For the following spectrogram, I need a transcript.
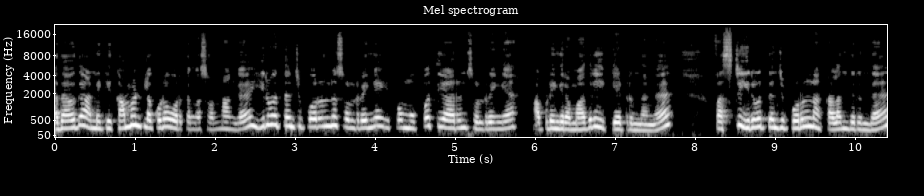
அதாவது அன்னைக்கு கமெண்ட்ல கூட ஒருத்தங்க சொன்னாங்க இருபத்தஞ்சு பொருள்னு சொல்றீங்க இப்போ முப்பத்தி ஆறுன்னு சொல்றீங்க அப்படிங்கிற மாதிரி கேட்டிருந்தாங்க. ஃபர்ஸ்ட் இருபத்தஞ்சு பொருள் நான் கலந்திருந்தேன்.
